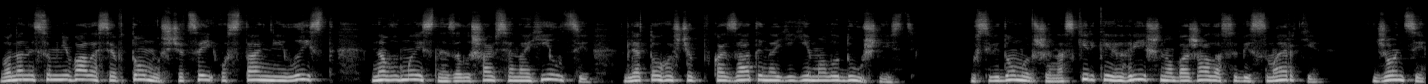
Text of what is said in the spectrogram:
Вона не сумнівалася в тому, що цей останній лист навмисне залишався на гілці для того, щоб вказати на її малодушність. Усвідомивши, наскільки грішно бажала собі смерті, Джонсі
